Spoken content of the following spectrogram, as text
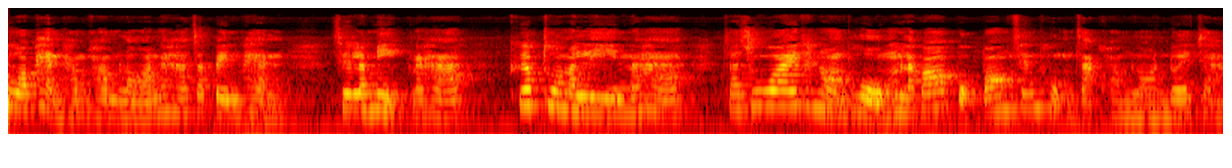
ตัวแผ่นทำความร้อนนะคะ จะเป็นแผ่นเซรามิกนะคะ เคลือบทัวร์มาลีนนะคะ จะช่วยถนอมผมแล้วก็ปกป้องเส้นผมจากความร้อนด้วยจ้า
